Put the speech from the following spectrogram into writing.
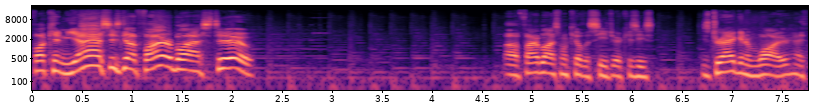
Fucking yes! He's got Fire Blast too! Uh, Fire Blast won't kill the Seadra because he's he's Dragon in water. I th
